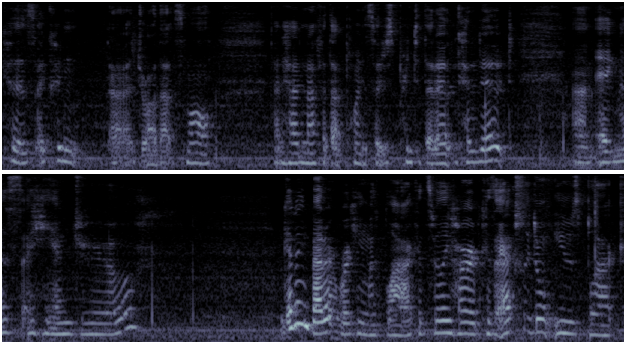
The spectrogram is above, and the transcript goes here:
because I couldn't uh, draw that small. I'd had enough at that point, so I just printed that out and cut it out. Um, Angus, I hand drew. I'm getting better working with black. It's really hard because I actually don't use black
